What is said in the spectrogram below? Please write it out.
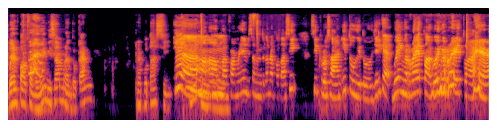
dan platform ini bisa menentukan reputasi. Iya, Hmm. heeh, platform ini bisa menentukan reputasi si perusahaan itu gitu. Jadi kayak gue nge-rate lah, gue nge-rate lah ya.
